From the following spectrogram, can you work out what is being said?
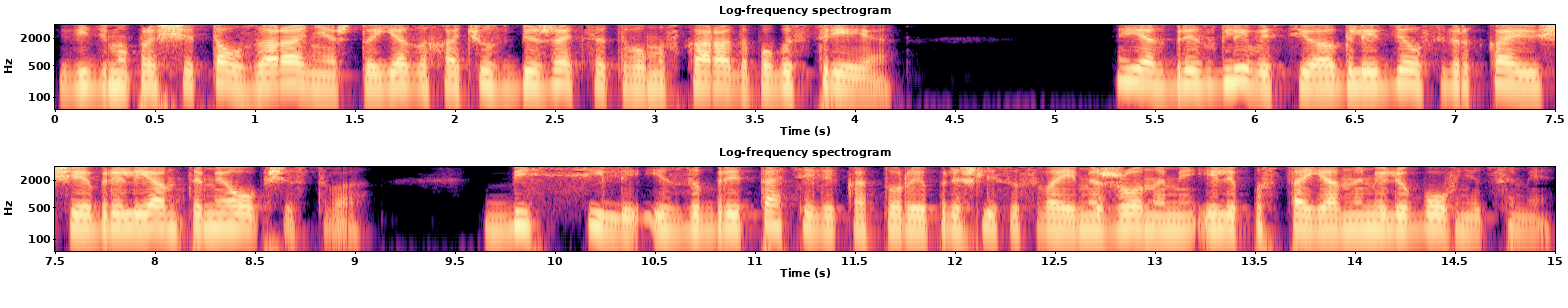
Видимо, просчитал заранее, что я захочу сбежать с этого маскарада побыстрее. Я с брезгливостью оглядел сверкающее бриллиантами общество. Бессили изобретатели, которые пришли со своими женами или постоянными любовницами.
